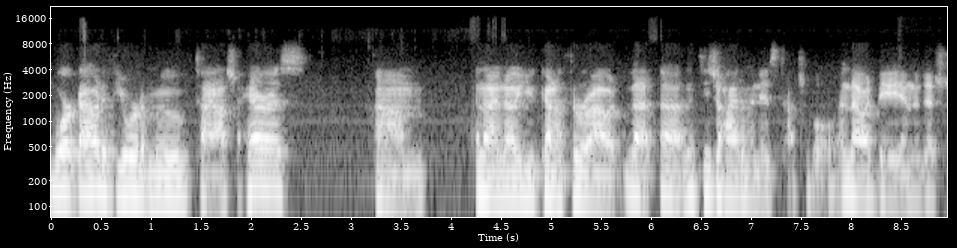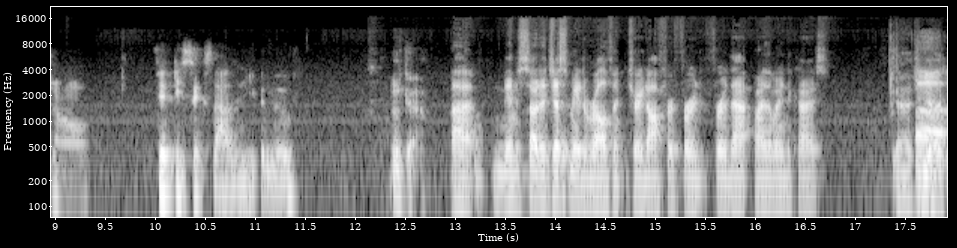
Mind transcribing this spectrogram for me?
work out if you were to move Tyasha Harris. Um, and then I know you kind of threw out that uh, Natisha Hiedeman is touchable, and that would be an additional fifty-six thousand you could move. Okay. Uh, Minnesota just made a relevant trade offer for for that, by the way, Nekias. Gotcha. Uh,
